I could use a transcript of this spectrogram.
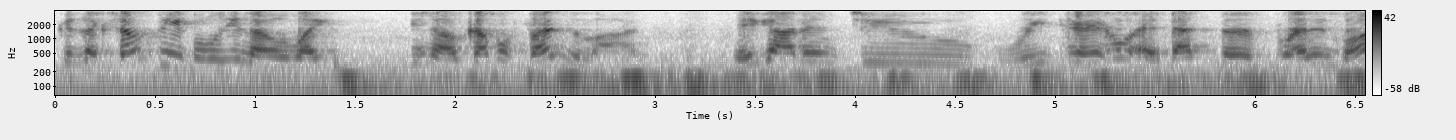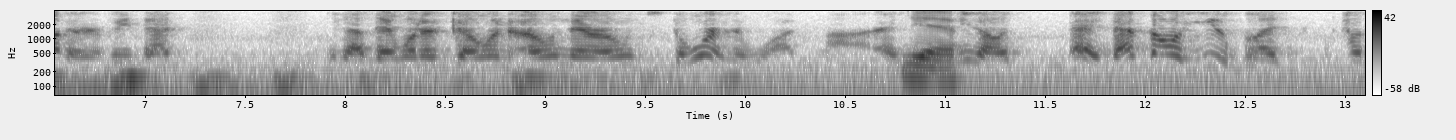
because like some people, you know, like you know, a couple friends of mine, they got into retail and that's their bread and butter. I mean, that you know, they want to go and own their own stores and whatnot. And, Yeah. You know, hey, that's all you. But for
